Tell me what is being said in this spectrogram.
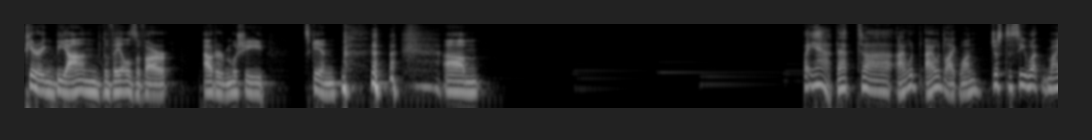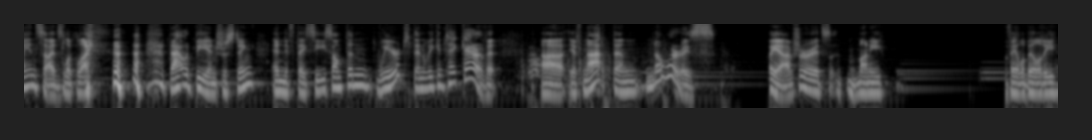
peering beyond the veils of our outer mushy skin. um, but yeah, that uh, I would I would like one just to see what my insides look like. that would be interesting. And if they see something weird, then we can take care of it. Uh, if not, then no worries. But yeah, I'm sure it's money, availability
